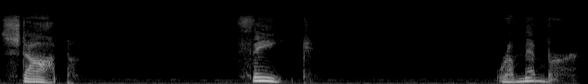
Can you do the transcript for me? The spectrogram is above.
Stop. Think. Remember.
